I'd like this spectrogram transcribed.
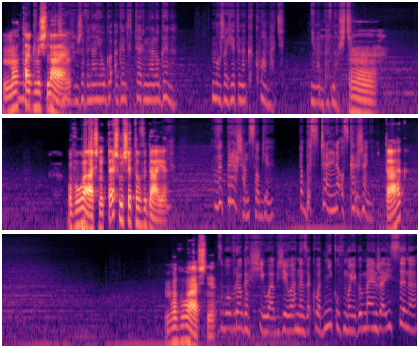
No, tak myślałem. że wynajął go agent Terna Logena. Może jednak kłamać. Nie mam pewności. Ech. O właśnie, też mi się to wydaje. Wypraszam sobie. To bezczelne oskarżenie. Tak? No właśnie. Złowroga siła wzięła na zakładników mojego męża i syna.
